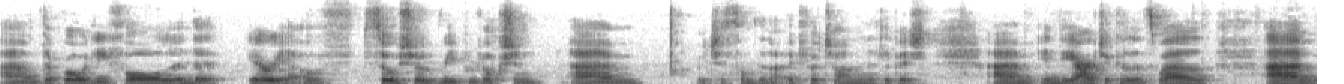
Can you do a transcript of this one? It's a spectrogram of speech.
um, that broadly fall in the area of social reproduction, um, which is something that I touch on a little bit um, in the article as well. Um,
